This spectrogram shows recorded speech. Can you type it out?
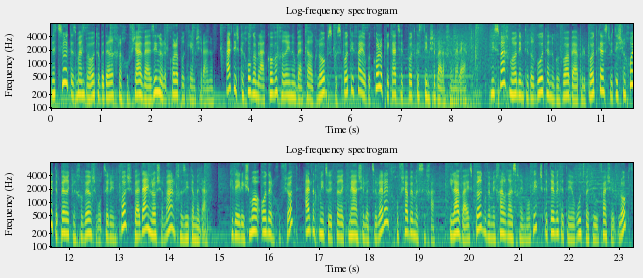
נצלו את הזמן באוטו בדרך לחופשה והאזינו לכל הפרקים שלנו. אל תשכחו גם לעקוב אחרינו באתר גלובס, בספוטיפיי ובכל אפליקציית פודקאסטים שבא לכם עליה. נשמח מאוד אם תדרגו אותנו גבוה באפל פודקאסט ותשלחו את הפרק לחבר שרוצה לנפוש ועדיין לא שמע על חזית המדע. כדי לשמוע עוד על חופשות, אל תחמיצו את פרק 100 של הצוללת, חופשה במסכה. הילה וייסברג ומיכל רז חיימוביץ', כתבת התיירות והתעופה של גלובס,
